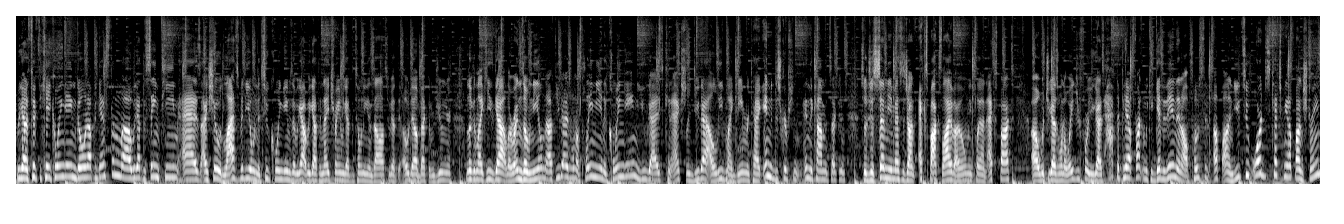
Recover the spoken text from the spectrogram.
We got a 50k coin game going up against them. Uh, we got the same team as I showed last video in the two coin games that we got. We got the Night Train, we got the Tony Gonzalez, we got the Odell Beckham Jr. Looking like he's got Lorenzo Neal. Now, if you guys want to play me in a coin game, you guys can actually do that. I'll leave my gamer tag in the description, in the comment section. So just send me a message on Xbox Live. I only play on Xbox uh, what you guys want to wager for. You guys have to pay up front and we can get it in and I'll post it up on YouTube or just catch me up on stream.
